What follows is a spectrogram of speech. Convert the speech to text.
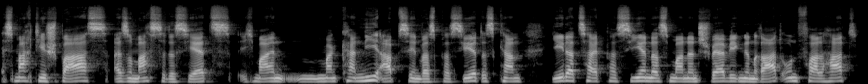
es macht dir Spaß, also machst du das jetzt. Ich meine, man kann nie absehen, was passiert. Es kann jederzeit passieren, dass man einen schwerwiegenden Radunfall hat.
